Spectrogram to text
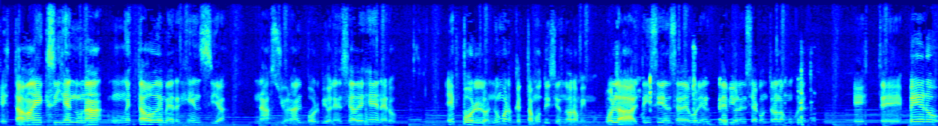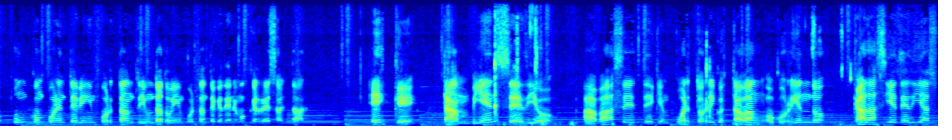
estaban exigiendo un estado de emergencia nacional por violencia de género es por los números que estamos diciendo ahora mismo, por la alta incidencia de, violencia contra la mujer. Este, pero un componente bien importante y un dato bien importante que tenemos que resaltar es que también se dio a base de que en Puerto Rico estaban ocurriendo cada siete días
